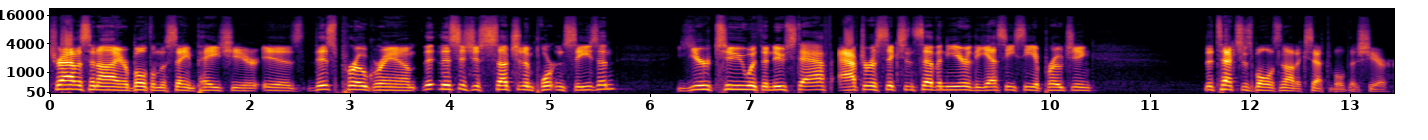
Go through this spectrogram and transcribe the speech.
Travis and I are both on the same page here. Is this program? Th- this is just such an important season. Year two with the new staff after a six and seven year, the SEC approaching. The Texas Bowl is not acceptable this year,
